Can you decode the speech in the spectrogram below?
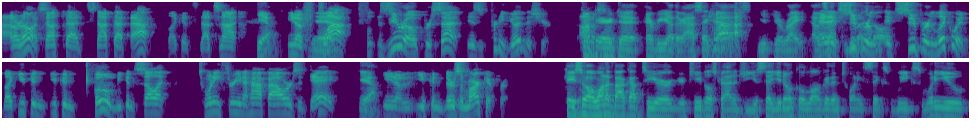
I don't know. It's not that, it's not that bad. Like it's, that's not, yeah, you know, flat zero percent is pretty good this year compared to every other asset class. Yeah. You're right. and it's super, it's super liquid. Like you can, you can, boom, you can sell it 23 and a half hours a day. Yeah. You know, you can, there's a market for it. Okay. So I want to back up to your, your T-bill strategy. You said you don't go longer than 26 weeks. What do you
